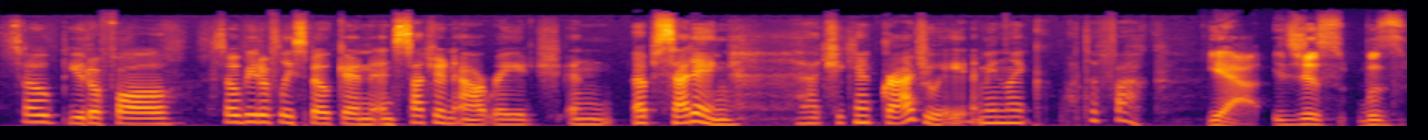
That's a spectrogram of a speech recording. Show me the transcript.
So beautiful, so beautifully spoken, and such an outrage and upsetting that she can't graduate. I mean, like, what the fuck? Yeah, it just was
